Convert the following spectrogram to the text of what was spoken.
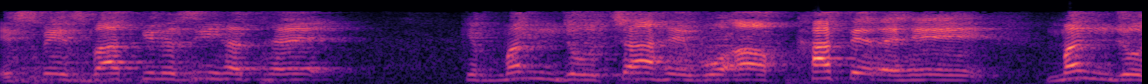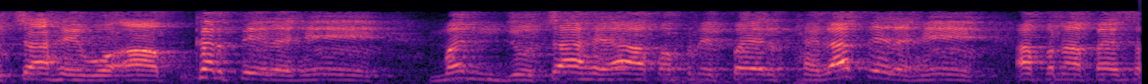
اس میں اس بات کی نصیحت ہے کہ من جو چاہے وہ آپ کھاتے رہیں، من جو چاہے وہ آپ کرتے رہیں۔ من جو چاہے آپ اپنے پیر پھیلاتے رہیں، اپنا پیسہ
